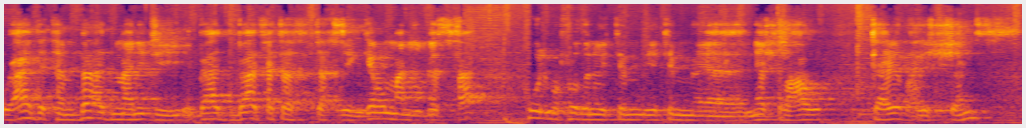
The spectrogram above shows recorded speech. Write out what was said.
وعادة بعد ما نجي بعد بعد فترة التخزين قبل ما نلبسها هو المفروض إنه يتم يتم آه، نشرها وتعريضها للشمس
